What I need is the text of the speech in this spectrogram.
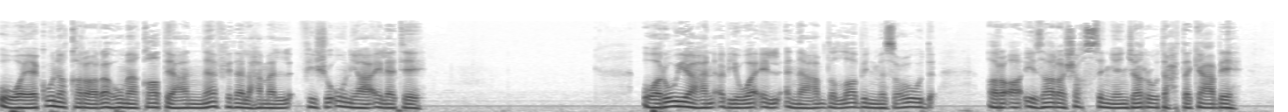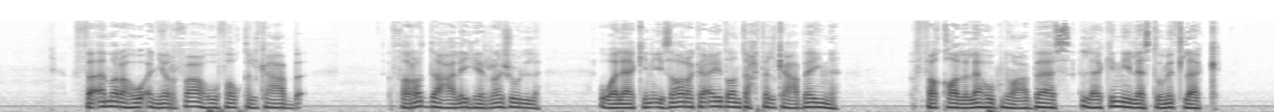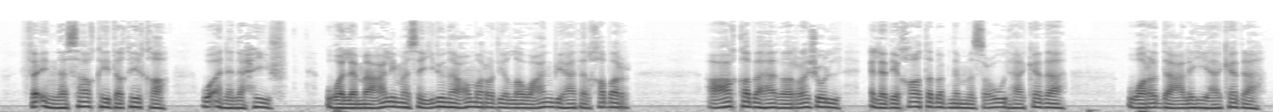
ويكون قرارهما قاطعا نافذ العمل في شؤون عائلته. وروي عن أبي وائل أن عبد الله بن مسعود رأى إزار شخص ينجر تحت كعبه فأمره أن يرفعه فوق الكعب فرد عليه الرجل ولكن إزارك أيضا تحت الكعبين فقال له ابن عباس لكني لست مثلك فإن ساقي دقيقة وأنا نحيف ولما علم سيدنا عمر رضي الله عنه بهذا الخبر عاقب هذا الرجل الذي خاطب ابن مسعود هكذا ورد عليه هكذا.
